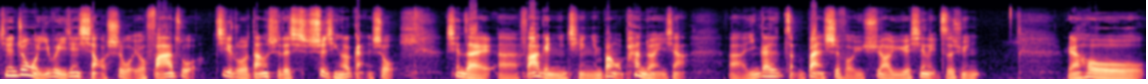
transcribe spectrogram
今天中午因为一件小事我又发作，记录了当时的事情和感受，现在呃发给您，请您帮我判断一下啊应该怎么办，是否需要预约心理咨询。然后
